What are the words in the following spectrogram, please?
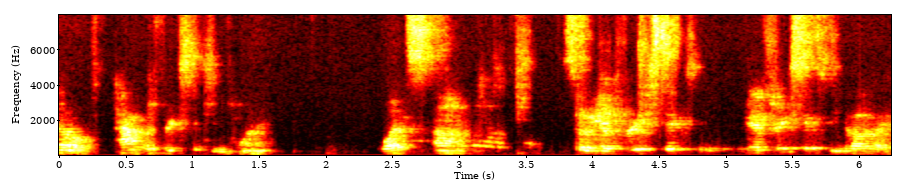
No, half of three sixty is one. What's um? So your three sixty, your three sixty divided by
